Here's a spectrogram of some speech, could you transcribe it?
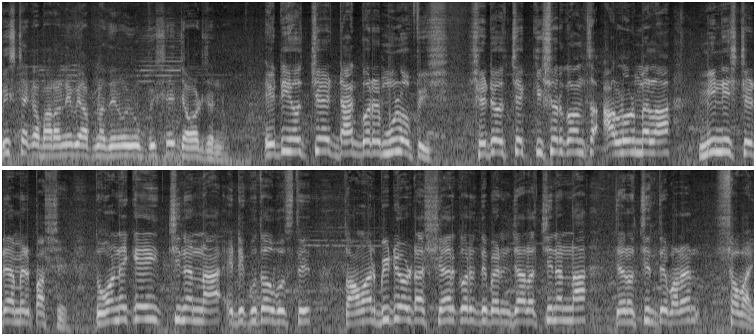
বিশ টাকা ভাড়া নেবে আপনাদের ওই অফিসে যাওয়ার জন্য। এটি হচ্ছে ডাকঘরের মূল অফিস সেটি হচ্ছে কিশোরগঞ্জ আলোর মেলা মিনি স্টেডিয়ামের পাশে। তো অনেকেই চিনেন না, এটি কোথাও উপস্থিত? তো আমার ভিডিওটা শেয়ার করে দেবেন, যারা চিনেন না, যেন চিনতে পারেন সবাই।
